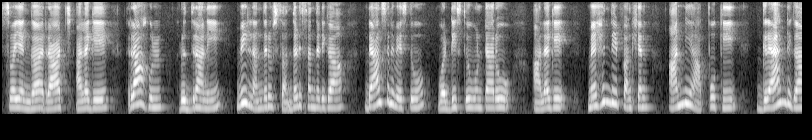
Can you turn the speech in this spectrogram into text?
స్వయంగా రాజ్ అలాగే రాహుల్ రుద్రాని వీళ్ళందరూ సందడి సందడిగా డాన్సులు వేస్తూ వడ్డిస్తూ ఉంటారు. అలాగే మెహందీ ఫంక్షన్ అన్ని అప్పుకి గ్రాండ్గా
